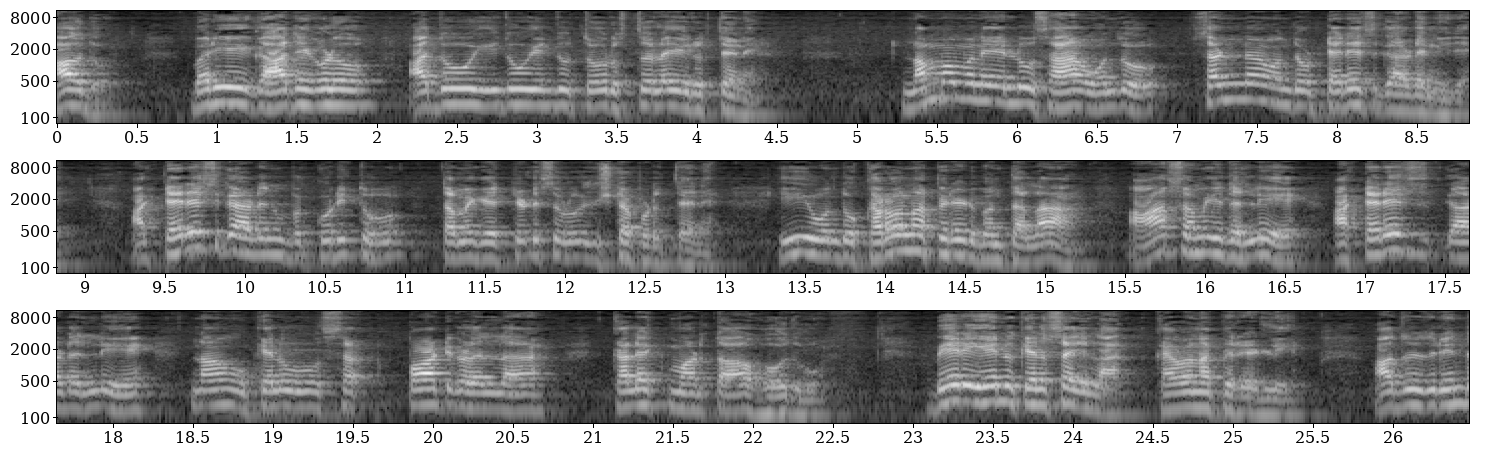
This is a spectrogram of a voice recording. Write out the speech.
ಹೌದು, ಬರೀ ಗಾದೆಗಳು, ಅದು, ಇದು ಎಂದು ತೋರಿಸ್ತಲೇ ಇರುತ್ತೇನೆ. ನಮ್ಮ ಮನೆಯಲ್ಲೂ ಸಹ ಒಂದು ಸಣ್ಣ ಒಂದು ಟೆರೆಸ್ ಗಾರ್ಡನ್ ಇದೆ. ಆ ಟೆರೆಸ್ ಗಾರ್ಡನ್ ಕುರಿತು ತಮಗೆ ತಿಳಿಸಲು ಇಷ್ಟಪಡುತ್ತೇನೆ. ಈ ಒಂದು ಕರೋನಾ ಪೀರಿಯಡ್ ಬಂತಲ್ಲ, ಆ ಸಮಯದಲ್ಲಿ ಆ ಟೆರೆಸ್ ಗಾರ್ಡನ್ಲಿ ನಾವು ಕೆಲವು ಸ ಪಾಟ್ಗಳೆಲ್ಲ ಕಲೆಕ್ಟ್ ಮಾಡ್ತಾ ಹೋದವು. ಬೇರೆ ಏನು ಕೆಲಸ ಇಲ್ಲ ಕರೋನಾ ಪೀರಿಯಡ್ಲಿ ಆದುದರಿಂದ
